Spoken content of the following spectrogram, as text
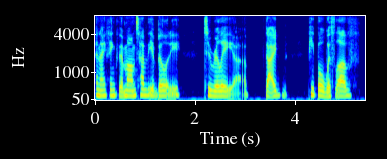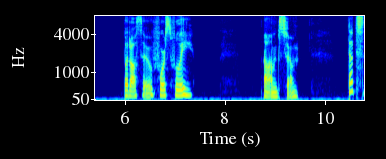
And I think that moms have the ability to really uh, guide people with love, but also forcefully. Um, so that's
